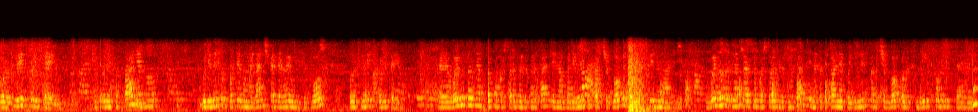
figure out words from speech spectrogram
Олександрійського ліцею. Фасадів, будівництво спортивного майданчика для гри у футбол Олександрійського ліцею. Е, Виготовлення проектно-кошторисної документації на будівництво харчоблоку Київської гімназії. Виготовлення проектно-кошторисної документації на капітальне будівництво харчоблоку Олександрійського ліцею.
